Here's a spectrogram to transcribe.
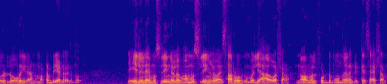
ഒരു ലോറിയിലാണ് മട്ടൻ ബിരിയാണി വരുന്നത്. ജയിലിലെ മുസ്ലിങ്ങളും അമുസ്ലിങ്ങളുമായി സർവർക്കും വലിയ ആഘോഷമാണ്. നോർമൽ ഫുഡ് മൂന്ന് നേരം കിട്ടിയ ശേഷം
